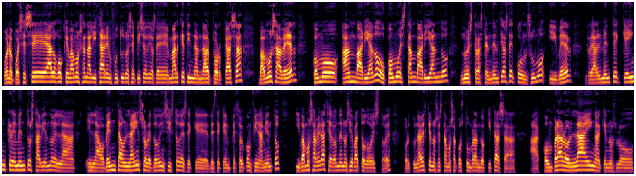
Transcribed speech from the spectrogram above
Bueno, pues ese algo que vamos a analizar en futuros episodios de Marketing de Andar por Casa, vamos a ver cómo han variado o cómo están variando nuestras tendencias de consumo y ver realmente qué incremento está habiendo en la, en la venta online, sobre todo, insisto, desde que, desde que empezó el confinamiento y vamos a ver hacia dónde nos lleva todo esto, ¿eh? porque una vez que nos estamos acostumbrando quizás a, a comprar online, a que, nos lo,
